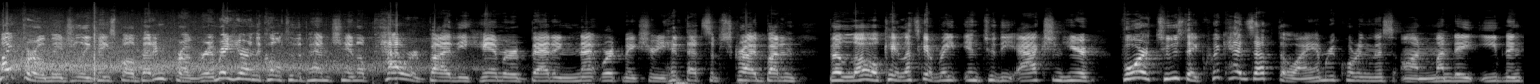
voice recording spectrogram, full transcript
micro Major League Baseball betting program, right here on the Call to the Pen channel, powered by the Hammer Betting Network. Make sure you hit that subscribe button below. Okay, let's get right into the action here for Tuesday. Quick heads up though, I am recording this on Monday evening,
